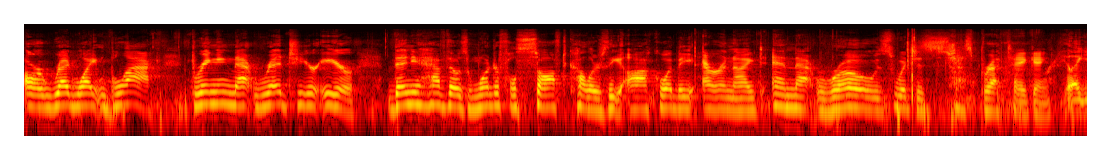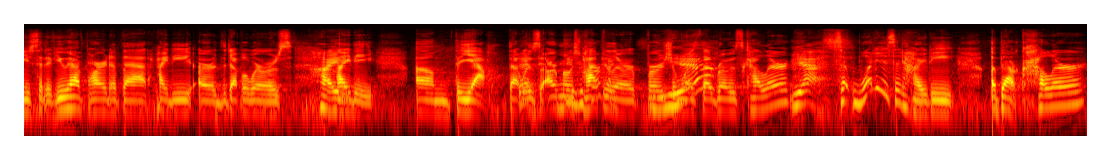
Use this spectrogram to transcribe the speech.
or red, white, and black. Bringing that red to your ear. Then you have those wonderful soft colors, the aqua, the erinite, and that rose, which is just breathtaking. Like you said, if you have part of that Heidi or the Devil Wears Heidi. Heidi, um, the, yeah, that That- was our most popular perfect. version was Yeah. the rose color. Yes. So what is it, Heidi, about color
